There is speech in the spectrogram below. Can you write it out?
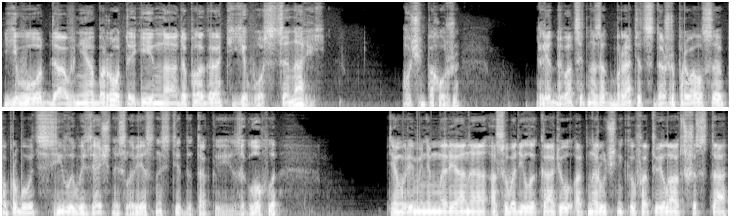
его давние обороты и, надо полагать, его сценарий. Очень похоже. Лет двадцать назад братец даже порвался попробовать силы в изящной словесности, да так и заглохло. Тем временем Мариана освободила Катю от наручников, отвела от шеста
